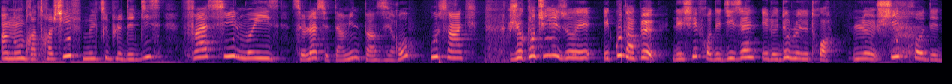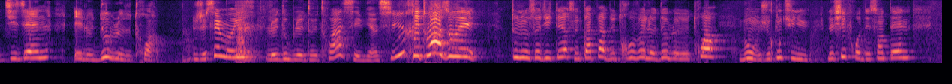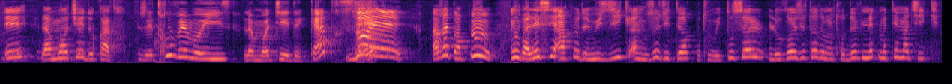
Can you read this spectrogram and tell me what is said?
Un nombre à trois chiffres, multiple de 10 Facile, Moïse. Cela se termine par 0 ou 5. Je continue, Zoé. Écoute un peu. Les chiffres des dizaines et le double de 3. Le chiffre des dizaines est le double de 3. Je sais, Moïse. Le double de 3, c'est bien sûr. Tais-toi, Zoé Tous nos auditeurs sont capables de trouver le double de 3. Bon, je continue. Le chiffre des centaines et la moitié de 4. J'ai trouvé Moïse. La moitié de 4, Zoé Arrête un peu On va laisser un peu de musique à nos auditeurs pour trouver tout seul le résultat de notre devinette mathématique.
